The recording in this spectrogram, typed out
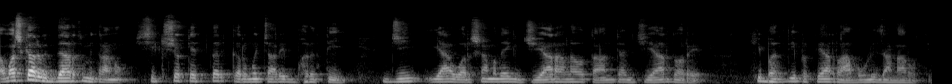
नमस्कार विद्यार्थी मित्रांनो. शिक्षकेतर कर्मचारी भरती जी या वर्षामध्ये एक जी आर आला होता आणि त्या जी आरद्वारे ही भरती प्रक्रिया राबवली जाणार होती.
